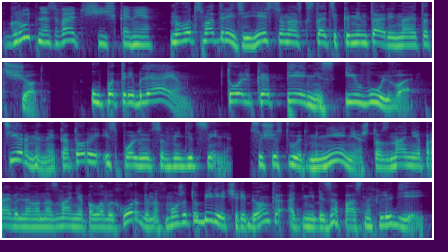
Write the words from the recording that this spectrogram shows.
грудь называют сиськами. Ну вот смотрите, есть у нас, кстати, комментарий на этот счет. Употребляем только пенис и вульва – термины, которые используются в медицине. Существует мнение, что знание правильного названия половых органов может уберечь ребенка от небезопасных людей.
